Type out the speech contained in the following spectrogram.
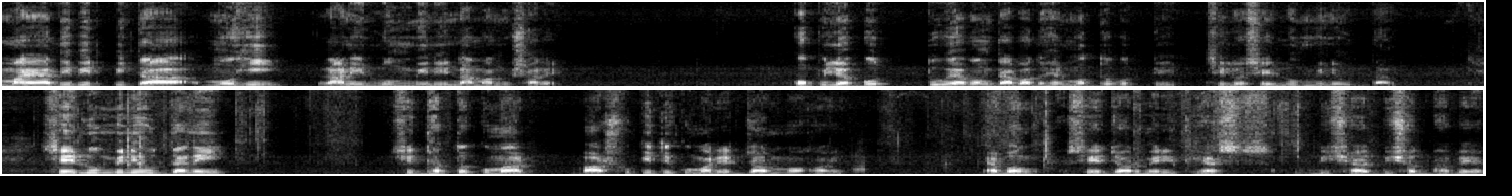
মায়াদেবীর পিতা মহি রানী লুম্বিনীর নামানুসারে। কপিলবস্তু এবং দেবাদহের মধ্যবর্তী ছিল সেই লুম্বিনী উদ্যান। সেই লুম্বিনী উদ্যানেই সিদ্ধার্থ কুমার বা সুকৃতি কুমারের জন্ম হয় এবং সে জন্মের ইতিহাস বিষয় বিশদভাবে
